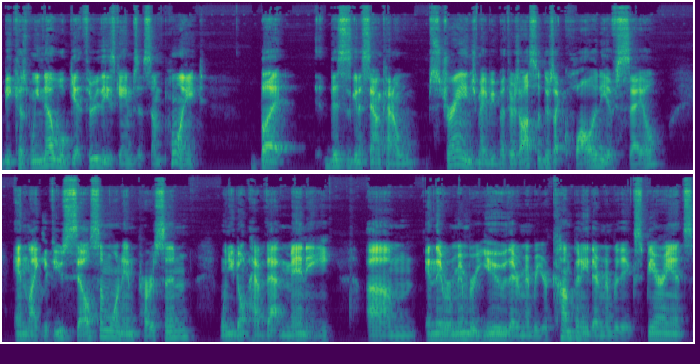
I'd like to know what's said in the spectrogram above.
because we know we'll get through these games at some point, but this is going to sound kind of strange maybe but there's also there's like quality of sale. And like if you sell someone in person when you don't have that many um, and they remember you they remember your company they remember the experience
